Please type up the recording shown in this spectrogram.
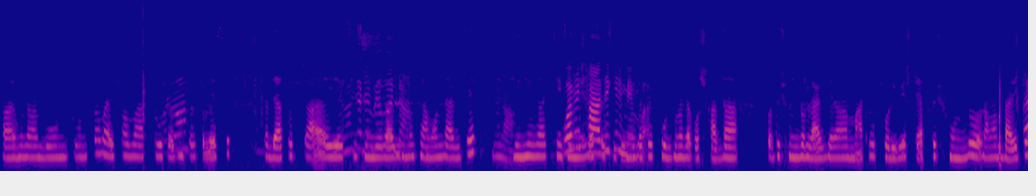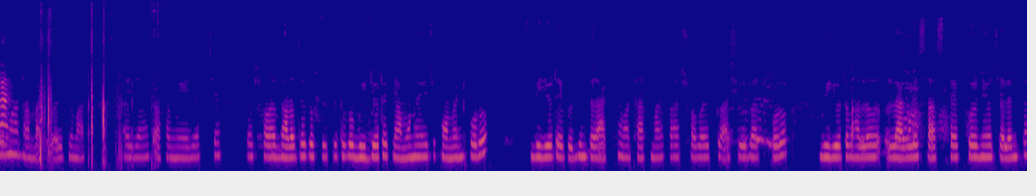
সবাই মিলে আমার বোন টুন সবাই সব আত্মীয় স্বজন সব চলে এসেছে। তা দেখো চা ইয়ে চিচিঙ্গে গাছগুলো কেমন লাগছে? ঝিঙে গাছ চিচিঙ্গে গাছ চিচিঙ্গে গাছের ফুলগুলো দেখো সাদা কত সুন্দর লাগছে। আর আমার মাঠের পরিবেশটা এত সুন্দর। আমার বাড়িতেও হ্যাঁ। মাঠ আমার বাড়ির বাড়িতে মাঠ। এই যে আমার কাকা মেয়ে যাচ্ছে। তা সবাই ভালো থেকো সুস্থ থেকো। ভিডিওটা কেমন হয়েছে কমেন্ট করো। ভিডিওটা এই পর্যন্ত রাখছি। আমার ঠাকমার কাজ সবাই একটু আশীর্বাদ করো। ভিডিওটা ভালো লাগলে সাবস্ক্রাইব করে নিও চ্যানেলটা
